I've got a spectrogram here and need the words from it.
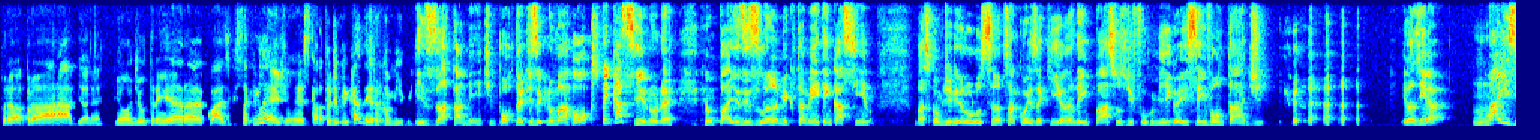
para a Arábia, né? E onde o trem era quase que sacrilégio. Esses caras estão de brincadeira comigo. Exatamente. Importante dizer que no Marrocos tem cassino, né? É um país islâmico também, tem cassino. Mas como diria Lulu Santos, a coisa aqui anda em passos de formiga e sem vontade. Ilanzia, mais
